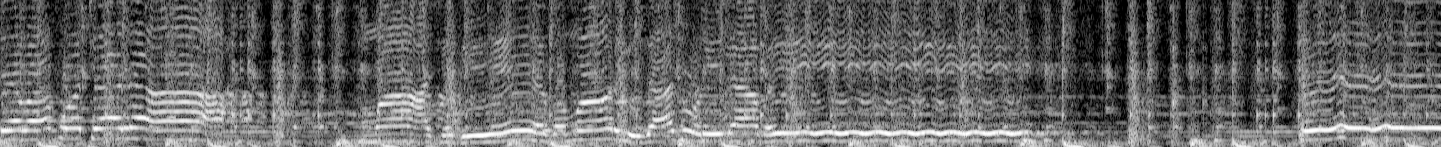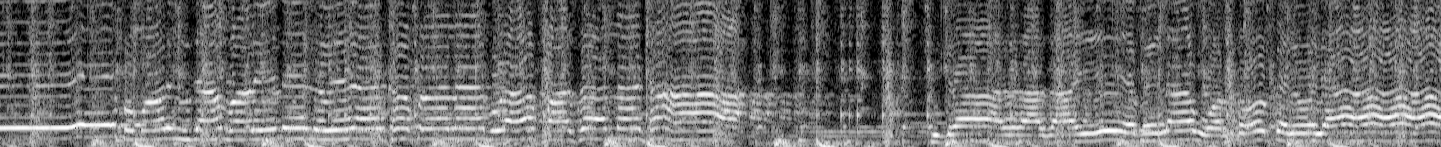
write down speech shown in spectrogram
લેવા પહોંચાડ્યા માં સધીએ બમર લીધા છોડી લ્યા ભાઈ. બમારી જા માળે ને ગવેરા ખપડાના ગોળા પાસા નાઠા ગુજરાત રાજાએ પેલા વર્તો કર્યો લ્યા.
